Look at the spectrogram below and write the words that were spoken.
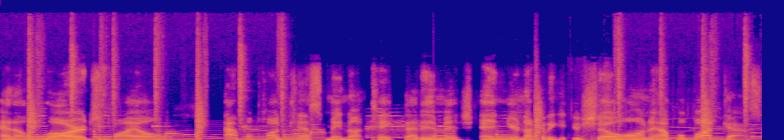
and a large file, Apple Podcasts may not take that image and you're not going to get your show on Apple Podcasts.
